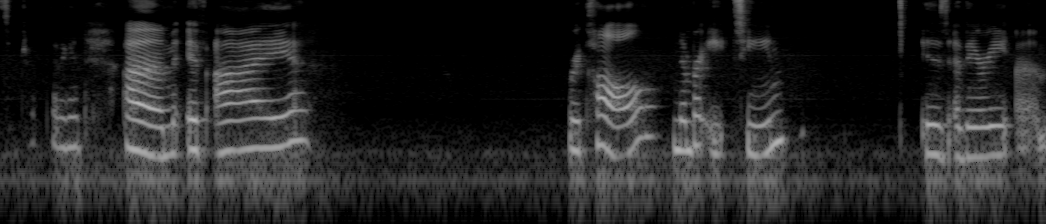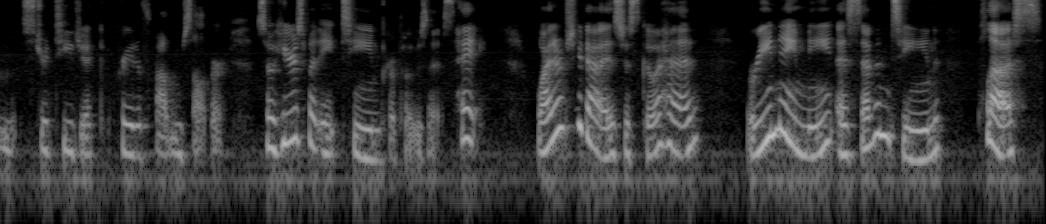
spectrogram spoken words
subtract that again. Um, if I recall, number 18 is a very um, strategic creative problem solver. So here's what 18 proposes. Hey, why don't you guys just go ahead, rename me as 17 plus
